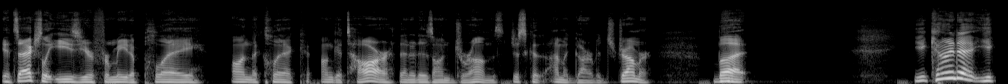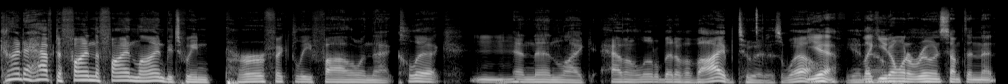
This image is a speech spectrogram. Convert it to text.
it's actually easier for me to play on the click on guitar than it is on drums, just because I'm a garbage drummer. But you kind of you kind of have to find the fine line between perfectly following that click mhm. and then like having a little bit of a vibe to it as well. yeah, you like you don't want to ruin something that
